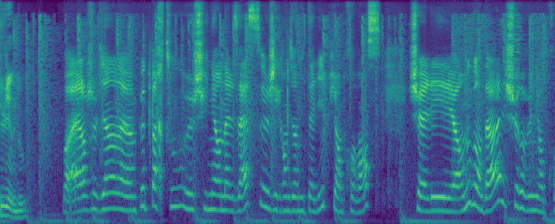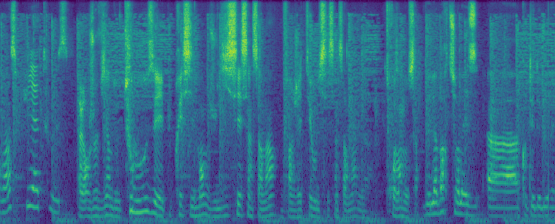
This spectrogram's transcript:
Tu viens d'où? Bon, alors je viens euh, un peu de partout. Je suis née en Alsace, j'ai grandi en Italie, puis en Provence. Je suis allée en Ouganda et je suis revenue en Provence, puis à Toulouse. Alors je viens de Toulouse et plus précisément du lycée Saint-Cernin. Enfin, j'étais au lycée Saint-Cernin il y a trois ans de ça. De Labarthe-sur-Lèze, à côté de Muret.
